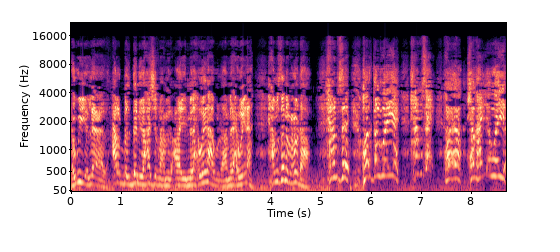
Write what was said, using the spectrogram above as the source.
hawiye la aada. Carbal dani xashiq maxamed caayi madaxweynaha buu dhahaa madaxweynaha. Xamsena muxuu dhahaa. Xamse horgal weeye! Xamse! Xog haya weeye!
